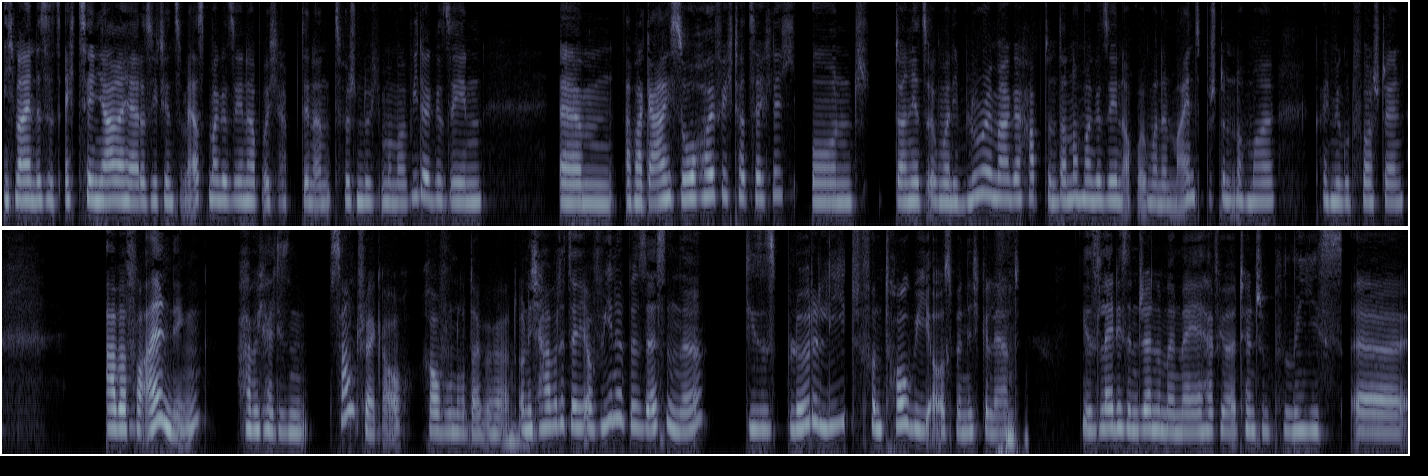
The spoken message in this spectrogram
Ich meine, das ist jetzt echt zehn Jahre her, dass ich den zum ersten Mal gesehen habe. Ich habe den dann zwischendurch immer mal wieder gesehen. Ähm, aber gar nicht so häufig tatsächlich. Und dann jetzt irgendwann die Blu-ray mal gehabt und dann nochmal gesehen, auch irgendwann in Mainz bestimmt nochmal, kann ich mir gut vorstellen. Aber vor allen Dingen habe ich halt diesen Soundtrack auch rauf und runter gehört. Und ich habe tatsächlich auch wie eine Besessene dieses blöde Lied von Toby auswendig gelernt. dieses Ladies and Gentlemen, may I have your attention, please, äh,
